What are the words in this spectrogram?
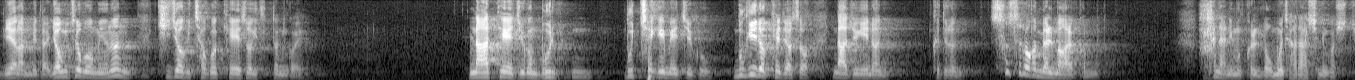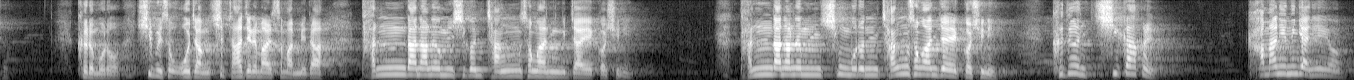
미안합니다. 영적 보면은 기적이 차고 계속 있었던 거예요. 나태해지고 무, 무책임해지고 무기력해져서 나중에는 그들은 스스로가 멸망할 겁니다. 하나님은 그걸 너무 잘 아시는 것이죠. 그러므로 히브리서 5장 14절에 말씀합니다. 단단한 음식은 장성한 자의 것이니 단단한 음식물은 장성한 자의 것이니 그들은 지각을 가만히 있는 게 아니에요.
